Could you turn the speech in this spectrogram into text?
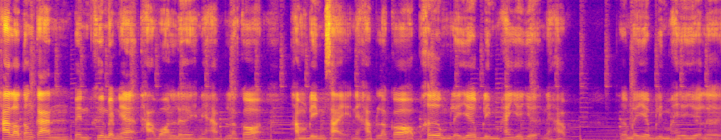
ถ้าเราต้องการเป็นพื้นแบบนี้ถาวรเลยนะครับ แล้วก็ทำบลิมใส่นะครับ แล้วก็เพิ่มเลเยอร์บลิมให้เยอะๆนะครับ เพิ่มเลเยอร์บลิมให้เยอะๆเลย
